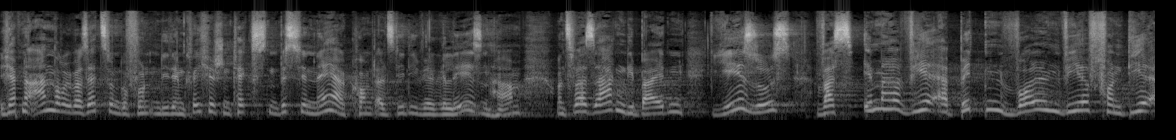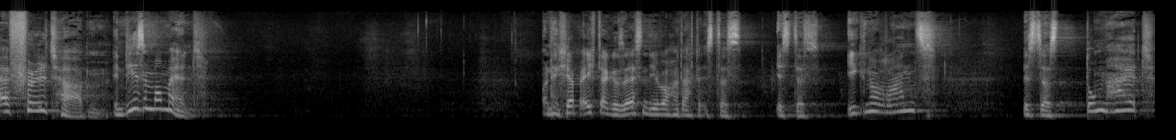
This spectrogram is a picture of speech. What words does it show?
Ich habe eine andere Übersetzung gefunden, die dem griechischen Text ein bisschen näher kommt als die, die wir gelesen haben. Und zwar sagen die beiden, Jesus, was immer wir erbitten, wollen wir von dir erfüllt haben. In diesem Moment. Und ich habe echt da gesessen die Woche und dachte, ist das, ist das Ignoranz? Ist das Dummheit?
